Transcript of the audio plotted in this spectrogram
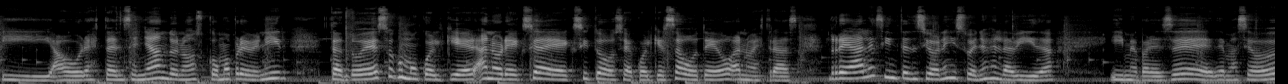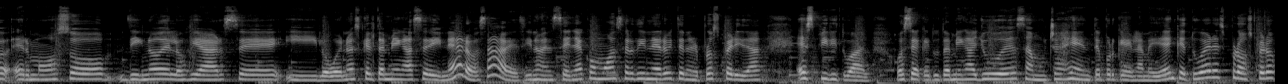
y ahora está enseñándonos cómo prevenir tanto eso como cualquier anorexia de éxito, o sea, cualquier saboteo a nuestras reales intenciones y sueños en la vida. Y me parece demasiado hermoso, digno de elogiarse. Y lo bueno es que él también hace dinero, ¿sabes? Y nos enseña cómo hacer dinero y tener prosperidad espiritual. O sea, que tú también ayudes a mucha gente, porque en la medida en que tú eres próspero,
